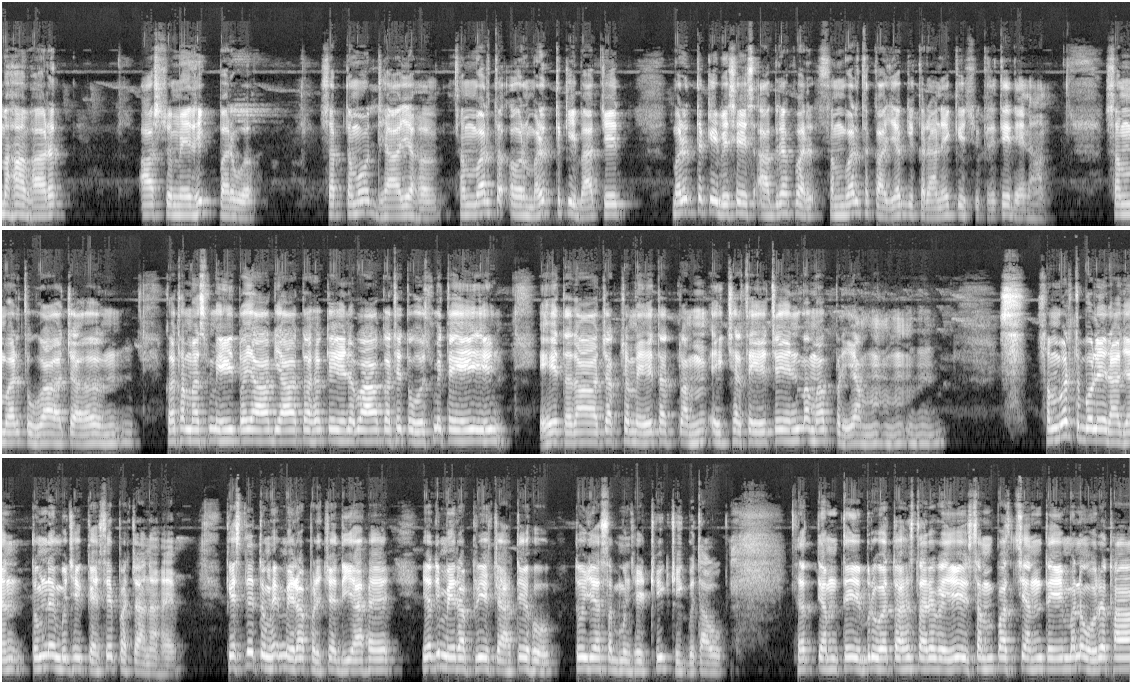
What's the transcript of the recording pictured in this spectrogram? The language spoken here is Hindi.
महाभारत आश्वेधिक पर्व, सप्तमोध्याय, संवर्त और मरुत की बातचीत, मरुत के विशेष आग्रह पर संवर्त का यज्ञ कराने की स्वीकृति देना। संवर्त उवाच, कथमस्मी तया ज्ञात केन वा कथिस्मृत तदा चक्ष मे तत्व इक्षसे चेन मम प्रियम। संवर्त बोले, राजन, तुमने मुझे कैसे पहचाना है? किसने तुम्हें मेरा परिचय दिया है? यदि मेरा प्रिय चाहते हो तो यह सब मुझे ठीक ठीक बताओ। सत्यम ते ब्रुवत सर्वे संपश्यन्ते मनोरथा।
